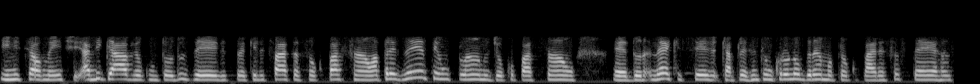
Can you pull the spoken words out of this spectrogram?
inicialmente amigável com todos eles, para que eles façam essa ocupação, apresentem um plano de ocupação, é, do, né, que seja, que apresentem um cronograma para ocupar essas terras.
